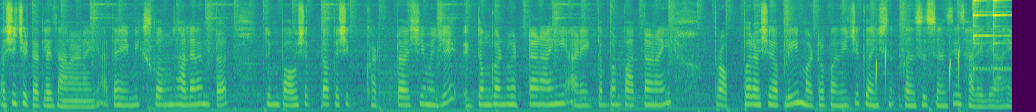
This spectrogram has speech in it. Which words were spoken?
अशी चिटकले जाणार नाही. आता हे मिक्स करून झाल्यानंतर तुम्ही पाहू शकता कशी घट्ट अशी म्हणजे एकदम घण घट्ट नाही आणि एकदम पण पातळ नाही. प्रॉपर अशी आपली मटर पनीरची कन्स कन्सिस्टन्सी झालेली आहे.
